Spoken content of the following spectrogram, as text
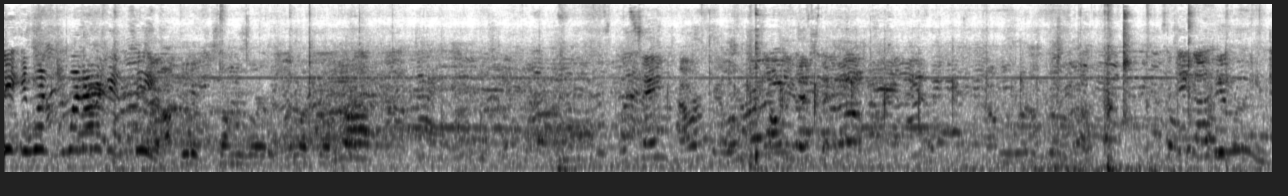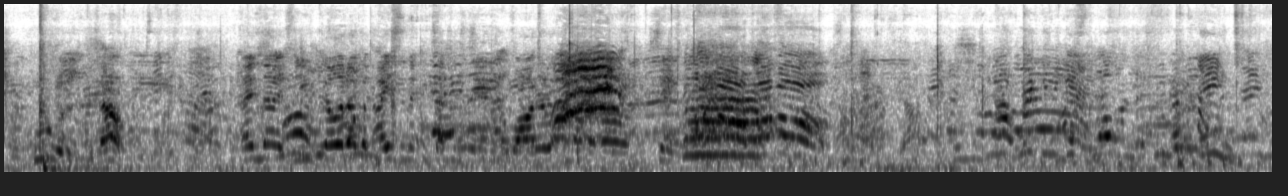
it went, it went out again. See. I'll get it. Tell me where, where do I go? It's saying power failure. Just Tell me this thing. Tell me where to fill it up. What do you mean? Cooler. It's out. And then you fill it up with ice in the concession stand and the water on the um, sink. Not working again. Thing.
